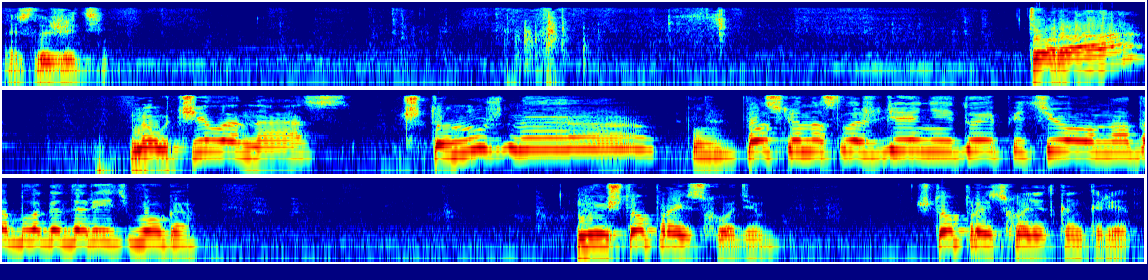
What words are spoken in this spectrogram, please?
вы слышите? Тора научила нас, что нужно после наслаждения едой и питьем надо благодарить Бога. Ну и что происходит? Что происходит конкретно?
